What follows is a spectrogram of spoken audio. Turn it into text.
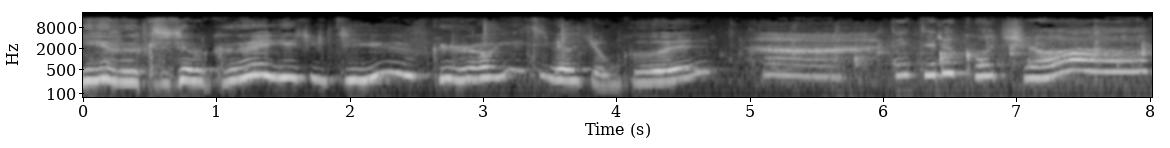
You look so good. Yes, you do, girl. You smell so good. They did a good job.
